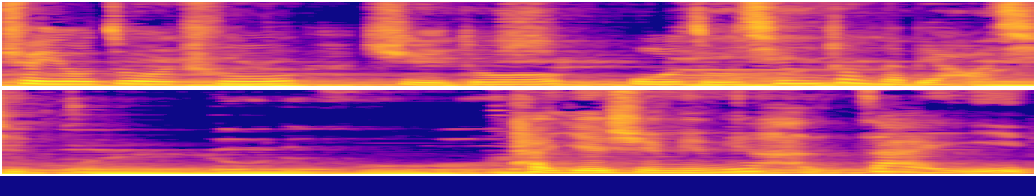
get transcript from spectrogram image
却又做出许多无足轻重的表情。他也许明明很在意，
